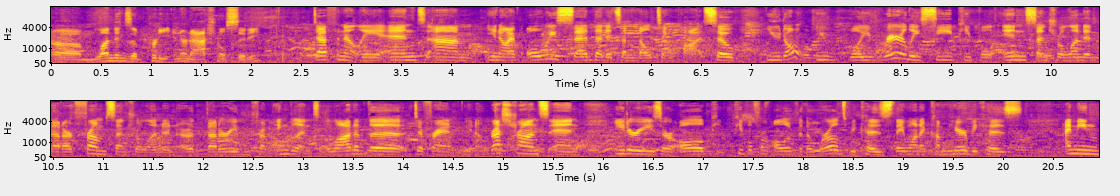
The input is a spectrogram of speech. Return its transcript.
um, London's a pretty international city? Definitely, and um, you know, I've always said that it's a melting pot. So you don't, you well, you rarely see people in central London that are from central London or that are even from England. A lot of the different, you know, restaurants and eateries are all pe- people from all over the world because they want to come here because, I mean,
